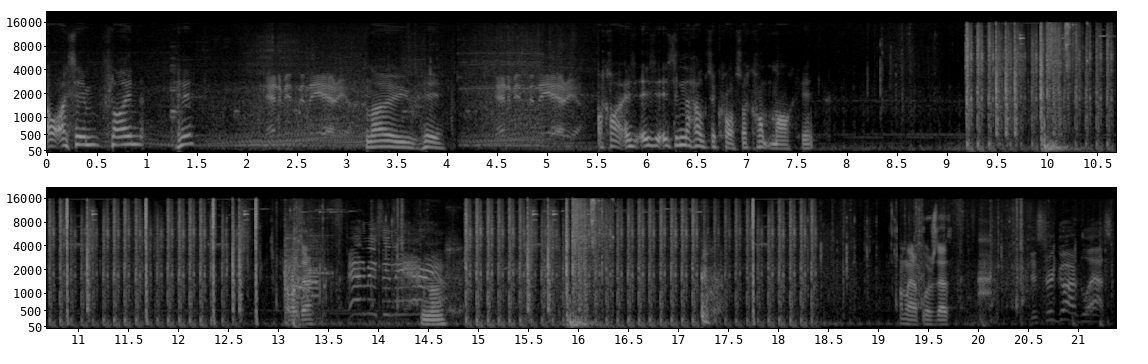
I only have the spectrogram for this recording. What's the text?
oh, I see him flying here. Enemies in the area. No, here. Enemies in the area. I can't. It's, it's, it's in the house across. I can't mark it. Over there. Enemies in the area! Nice. I'm gonna push that. Disregard blast.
